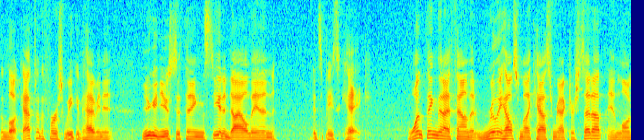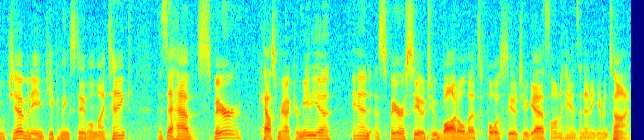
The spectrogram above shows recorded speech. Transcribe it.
But look, after the first week of having it, you get used to things, you get it dialed in, it's a piece of cake. One thing that I found that really helps my calcium reactor setup and longevity and keeping things stable in my tank is to have spare calcium reactor media and a spare CO2 bottle that's full of CO2 gas on hand at any given time.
